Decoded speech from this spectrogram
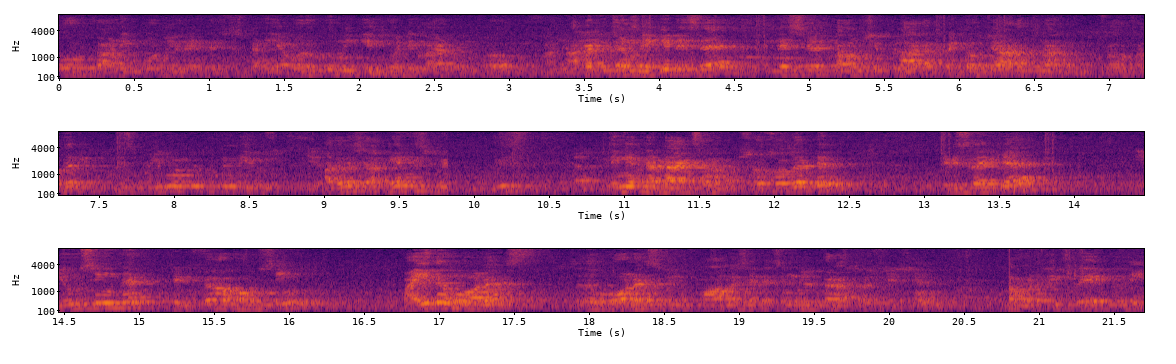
కోర్ట్ కానీ కోర్టు ఇండస్ట్రీస్ కానీ ఎవరికి మీకు ఎక్కువ డిమాండ్ ఉందో అక్కడ you make it is a industrial township లాగా పెట్టవచ్చు అడుగుతున్నాను so so that this building use otherwise again this thing in that action so so that it is like a using the Ditko housing by the owners, so the owners will form as a resident welfare association, property will pay to the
